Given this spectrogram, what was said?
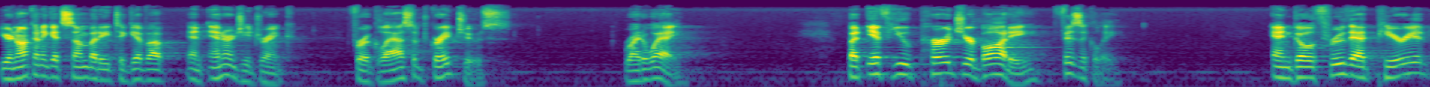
you're not going to get somebody to give up an energy drink for a glass of grape juice right away. But if you purge your body physically and go through that period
